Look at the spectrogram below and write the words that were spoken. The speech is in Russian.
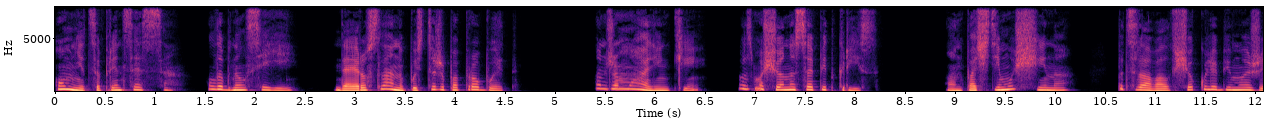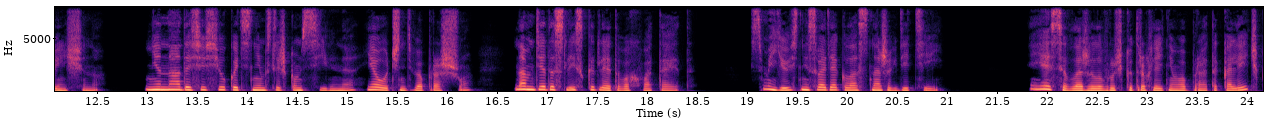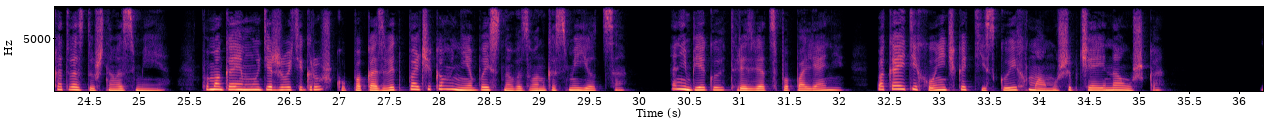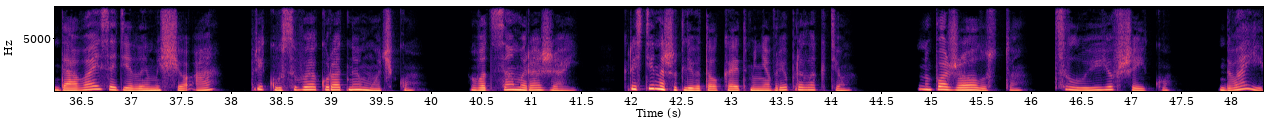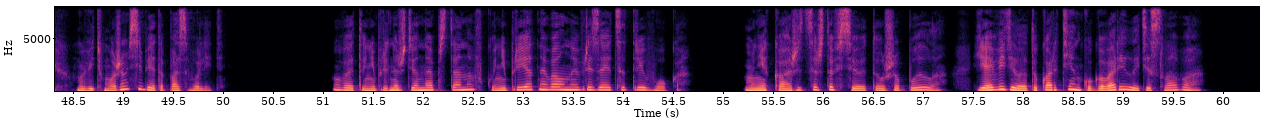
«Умница, принцесса!» — улыбнулся ей. «Дай Руслану, пусть тоже попробует». «Он же маленький!» — возмущенно сопит Крис. «Он почти мужчина», Поцеловал в щеку любимую женщину. «Не надо сюсюкать с ним слишком сильно. Я очень тебя прошу. Нам деда с Лиской для этого хватает». Смеюсь, не сводя глаз с наших детей. Яся вложила в ручку трехлетнего брата колечко от воздушного змея. Помогая ему удерживать игрушку, показывает пальчиком в небо и снова звонко смеется. Они бегают, резвятся по поляне, пока я тихонечко тискаю их маму, шепча ей на ушко. «Давай заделаем еще, а?» Прикусываю аккуратную мочку. Вот сам и рожай. Кристина шутливо толкает меня в ребра локтем. Ну, пожалуйста. Целую ее в шейку. Двоих, мы ведь можем себе это позволить. В эту непринужденную обстановку неприятной волной врезается тревога. Мне кажется, что все это уже было. Я видела эту картинку, говорила эти слова.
